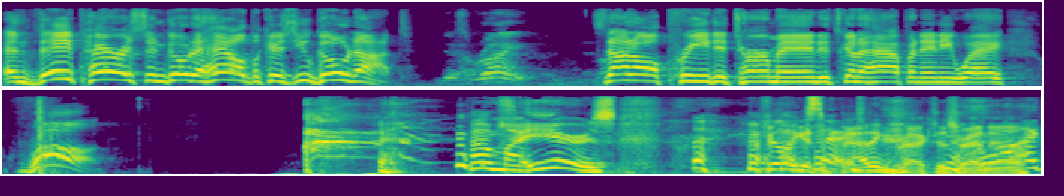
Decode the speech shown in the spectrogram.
And they perish and go to hell because you go not. That's right. It's not all predetermined. It's going to happen anyway. Wrong. Oh, my ears. I feel like it's Sorry. batting practice right Well, now. I,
